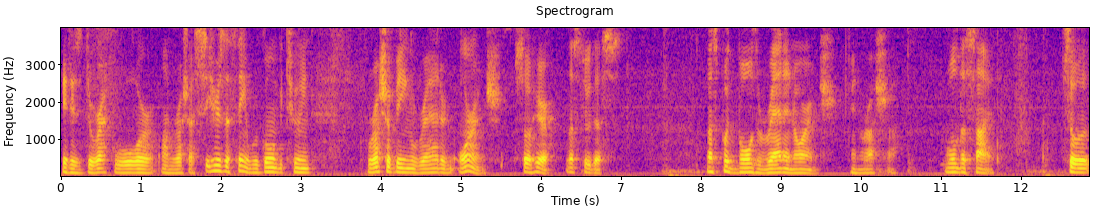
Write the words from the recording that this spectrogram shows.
it is direct war on Russia. See, here's the thing: we're going between Russia being red and orange. So here, let's do this. Let's put both red and orange in Russia. We'll decide. So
